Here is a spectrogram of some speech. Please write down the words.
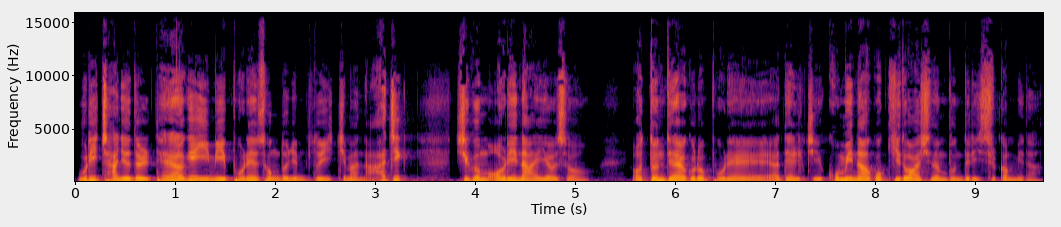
우리 자녀들 대학에 이미 보낸 성도님들도 있지만 아직 지금 어린 아이여서 어떤 대학으로 보내야 될지 고민하고 기도하시는 분들이 있을 겁니다.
